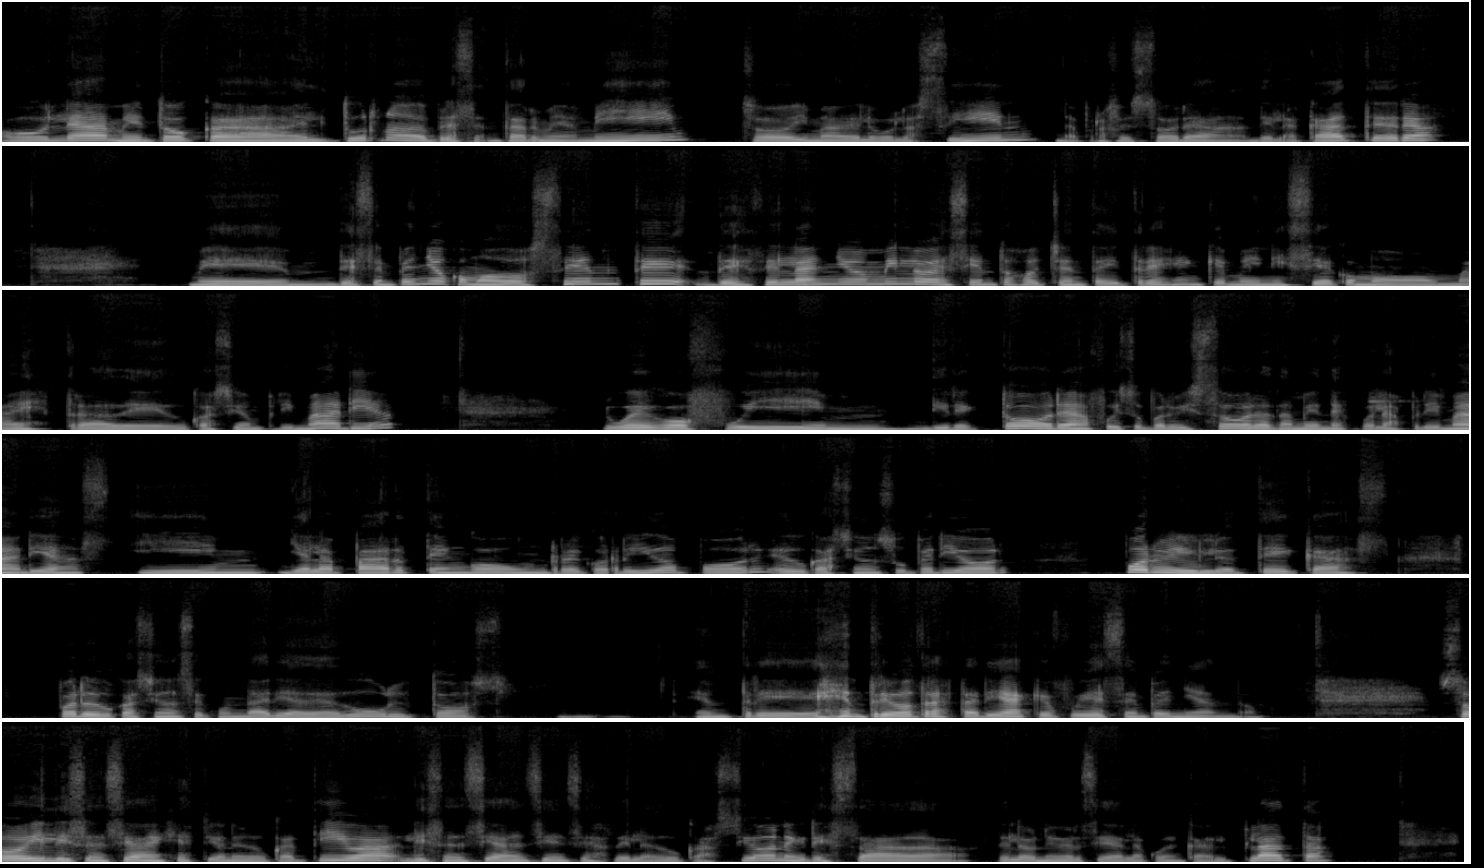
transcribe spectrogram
Hola, me toca el turno de presentarme a mí. Soy Mabel Golosín, la profesora de la cátedra. Me desempeño como docente desde el año 1983 en que me inicié como maestra de educación primaria. Luego fui mm, directora, fui supervisora también de escuelas primarias y, mm, y a la par tengo un recorrido por educación superior, por bibliotecas, por educación secundaria de adultos, entre, entre otras tareas que fui desempeñando. Soy licenciada en gestión educativa, licenciada en ciencias de la educación, egresada de la Universidad de la Cuenca del Plata,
